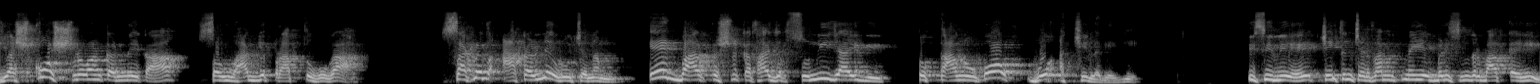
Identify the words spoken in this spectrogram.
यश को श्रवण करने का सौभाग्य प्राप्त होगा। सकृत आकर्ण्य रोचनम। एक बार कृष्ण कथा जब सुनी जाएगी तो कानों को वो अच्छी लगेगी। इसीलिए चैतन्य चरितमृत में एक बड़ी सुंदर बात कही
